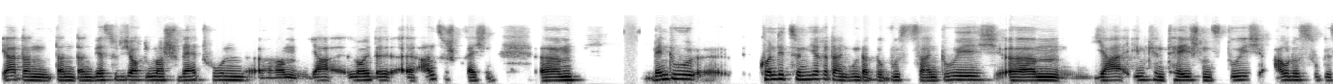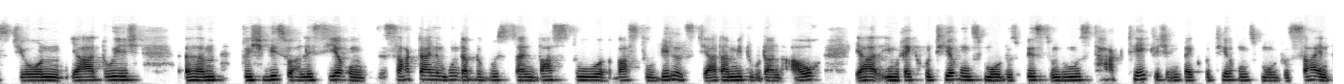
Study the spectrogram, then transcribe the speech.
ja, dann, dann, dann wirst du dich auch immer schwer tun, ähm, ja, Leute äh, anzusprechen. Ähm, wenn du äh, konditioniere dein Unterbewusstsein durch ähm, ja Incantations, durch Autosuggestion, ja durch ähm, durch Visualisierung. Sag deinem Unterbewusstsein, was du was du willst, ja, damit du dann auch ja im Rekrutierungsmodus bist und du musst tagtäglich im Rekrutierungsmodus sein.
